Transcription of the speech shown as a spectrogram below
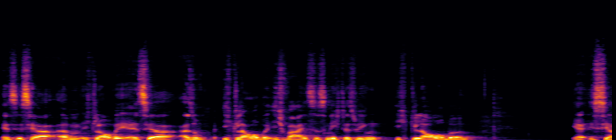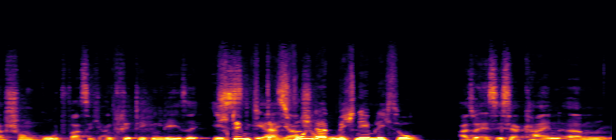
Es ist ja, ähm, ich glaube, er ist ja, also ich glaube, ich weiß es nicht, deswegen, ich glaube, er ist ja schon gut. Was ich an Kritiken lese, ist Stimmt, er das ja wundert mich nämlich so. Also es ist ja kein, ähm,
